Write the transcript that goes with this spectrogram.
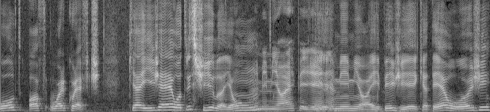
World of Warcraft, que aí já é outro estilo, aí é um MMORPG, né? MMORPG, que até hoje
